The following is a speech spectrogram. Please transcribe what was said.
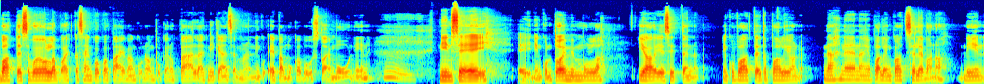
vaatteessa voi olla vaikka sen koko päivän, kun on pukenut päälle, että mikään semmoinen niin epämukavuus tai muu, niin, mm. niin se ei, ei niin kuin toimi mulla. Ja, ja sitten niin kuin vaatteita paljon nähneenä ja paljon katselevana, niin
